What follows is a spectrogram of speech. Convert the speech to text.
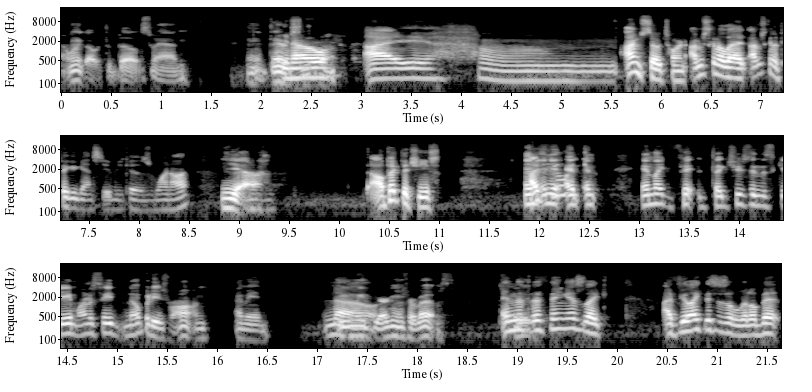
I'm gonna go with the Bills, man. They're You know. I, um, I'm so torn. I'm just gonna let. I'm just gonna pick against you because why not? yeah, Um, I'll pick the Chiefs. and and, feel and, like- and and like like choosing this game, honestly, nobody's wrong. I mean, you can make No, the argument for both. and the, Really. the thing is, like, I feel like this is a little bit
